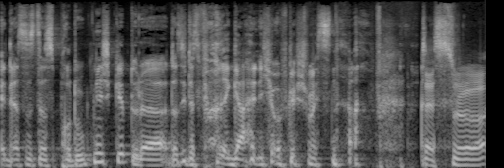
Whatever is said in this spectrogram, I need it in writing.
Dass es das Produkt nicht gibt oder dass ich das Regal nicht aufgeschmissen habe. Dass du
